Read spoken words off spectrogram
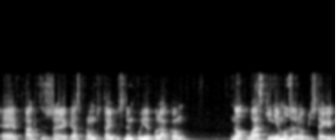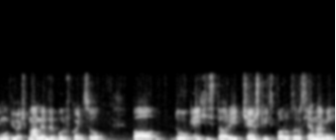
e, fakt, że Gazprom tutaj ustępuje Polakom, no łaski nie może robić, tak jak mówiłeś. Mamy wybór w końcu po długiej historii ciężkich sporów z Rosjanami,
